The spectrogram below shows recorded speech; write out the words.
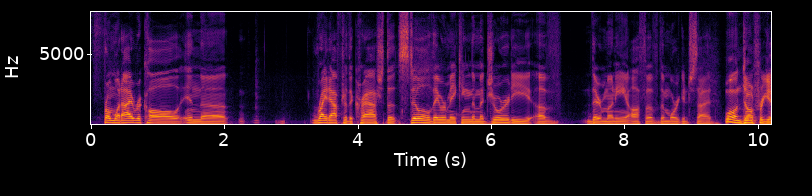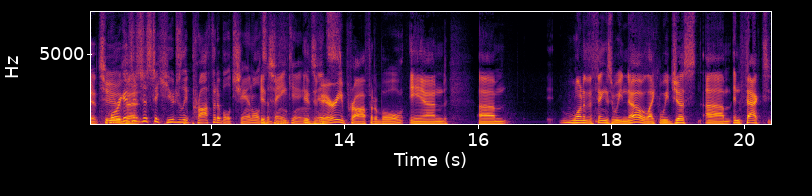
from what I recall, in the right after the crash, the still they were making the majority of their money off of the mortgage side. Well, and don't forget too, Mortgage is just a hugely profitable channel to banking. It's, very profitable, and um, one of the things we know, like we just, um, in fact,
